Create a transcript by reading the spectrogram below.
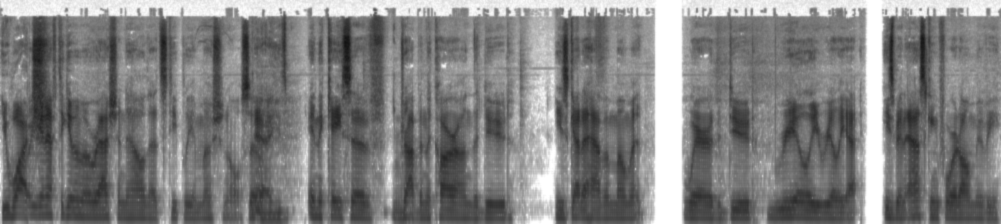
You Or watch, you're gonna have to give him a rationale that's deeply emotional. So yeah, he's in the case of mm-hmm. dropping the car on the dude, he's got to have a moment where the dude really, really, a- he's been asking for it all movie.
